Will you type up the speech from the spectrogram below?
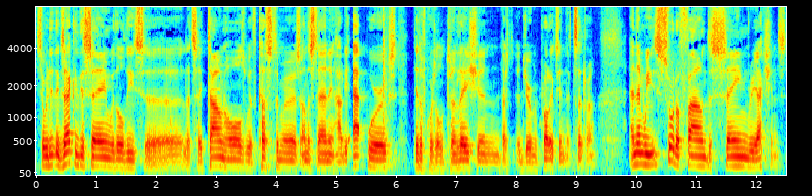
So we did exactly the same with all these, uh, let's say, town halls with customers, understanding how the app works. Did of course all the translation, Dutch, uh, German products in, etc. And then we sort of found the same reactions.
